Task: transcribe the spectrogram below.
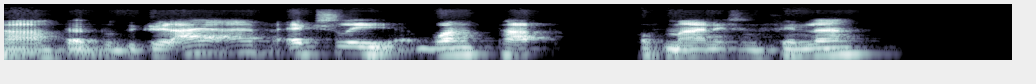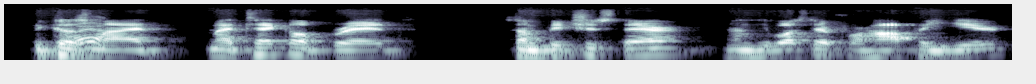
uh, that would be great. I have actually one pup of mine is in Finland because Oh, yeah. my my Teckel bred some bitches there, and he was there for half a year,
